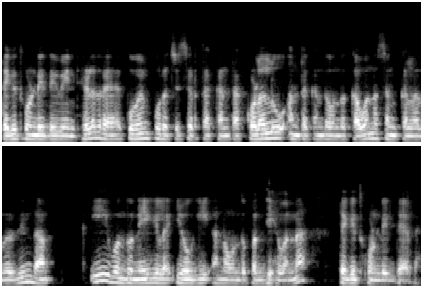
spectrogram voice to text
ತೆಗೆದುಕೊಂಡಿದ್ದೀವಿ ಅಂತ ಹೇಳಿದ್ರೆ, ಕುವೆಂಪು ರಚಿಸಿರ್ತಕ್ಕಂಥ ಕೊಳಲು ಅಂತಕ್ಕಂಥ ಒಂದು ಕವನ ಸಂಕಲನದಿಂದ ಈ ಒಂದು ನೇಗಿಲ ಯೋಗಿ ಅನ್ನೋ ಒಂದು ಪದ್ಯವನ್ನ ತೆಗೆದುಕೊಂಡಿದ್ದೇವೆ.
